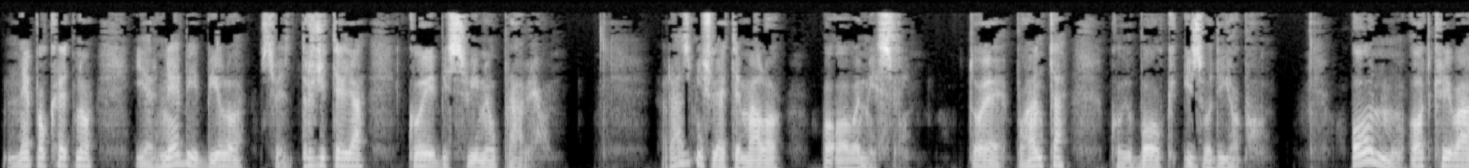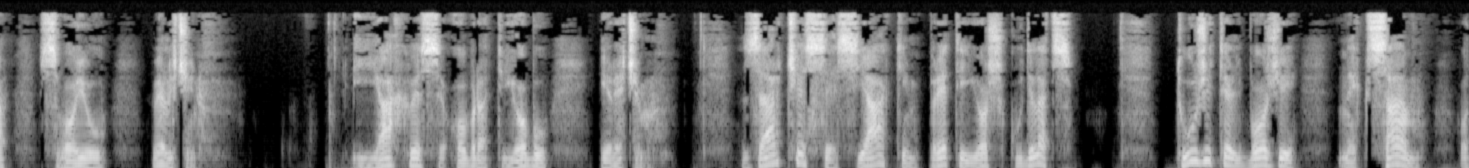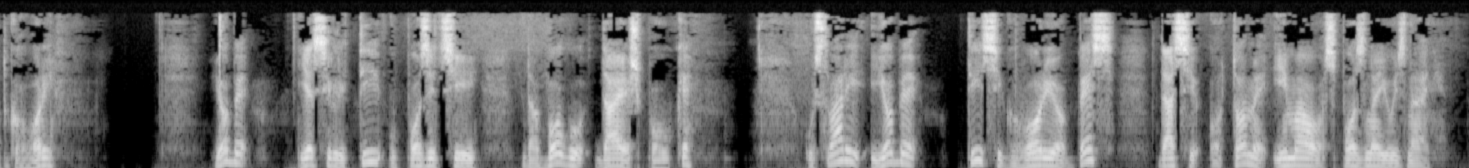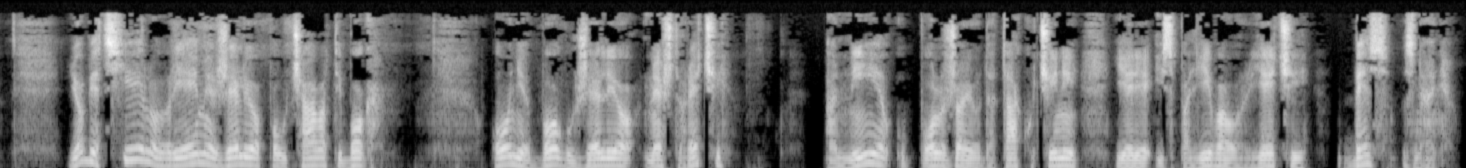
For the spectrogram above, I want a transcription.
nepokretno, jer ne bi bilo svedržitelja koji bi svime upravljao. Razmišljajte malo o ovoj misli. To je poanta koju Bog izvodi Jobu. On mu otkriva svoju veličinu. I Jahve se obrati Jobu i reče mu, zar će se s jakim preti još kudilac? Tužitelj Boži nek sam odgovori. Jobe, jesi li ti u poziciji da Bogu daješ pouke? U stvari, Jobe, ti si govorio bez da si o tome imao spoznaju i znanje. Job je cijelo vrijeme želio poučavati Boga. On je Bogu želio nešto reći, a nije u položaju da tako čini, jer je ispaljivao riječi bez znanja.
